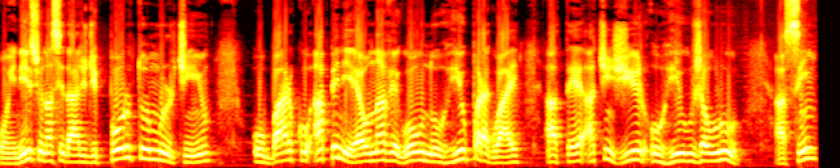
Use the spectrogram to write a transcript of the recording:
Com início na cidade de Porto Murtinho, o barco Apeniel navegou no rio Paraguai até atingir o rio Jauru. Assim,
